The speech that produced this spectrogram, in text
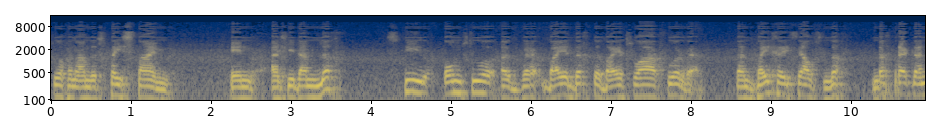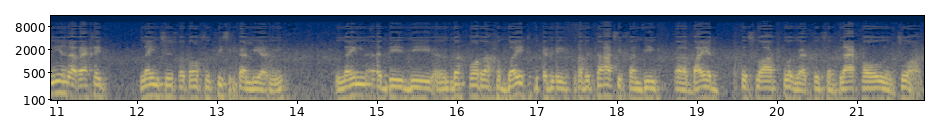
sogenaamde space-time en as jy dan lig stuur om so 'n baie digte baie swaar voorwerp. Dan buig hy selfs lig. Lig trek dan nie in 'n reguit lyn soos wat ons in fisika leer nie. Lyn eh, die die eh, lig word dan gebuig deur die gravitasie van die uh, baie digte swaar voorwerp soos 'n black hole en so aan.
